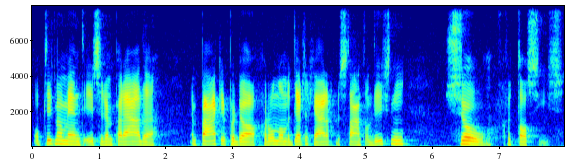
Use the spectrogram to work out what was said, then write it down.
Op dit moment is er een parade een paar keer per dag rondom het 30-jarig bestaan van Disney. Zo fantastisch.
